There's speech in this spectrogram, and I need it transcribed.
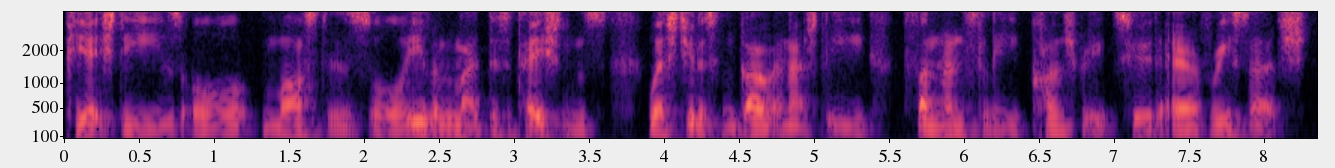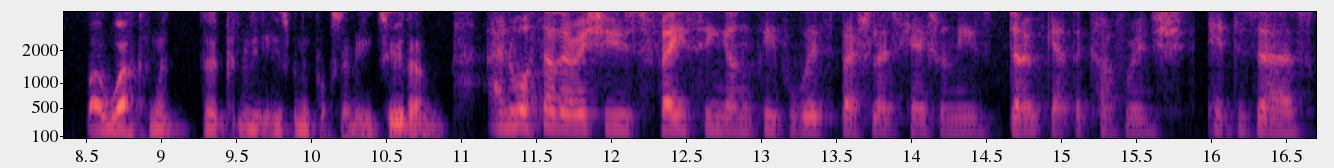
PhDs or masters or even like dissertations where students can go and actually fundamentally contribute to the area of research by working with the communities within proximity to them. And what other issues facing young people with special educational needs don't get the coverage it deserves?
